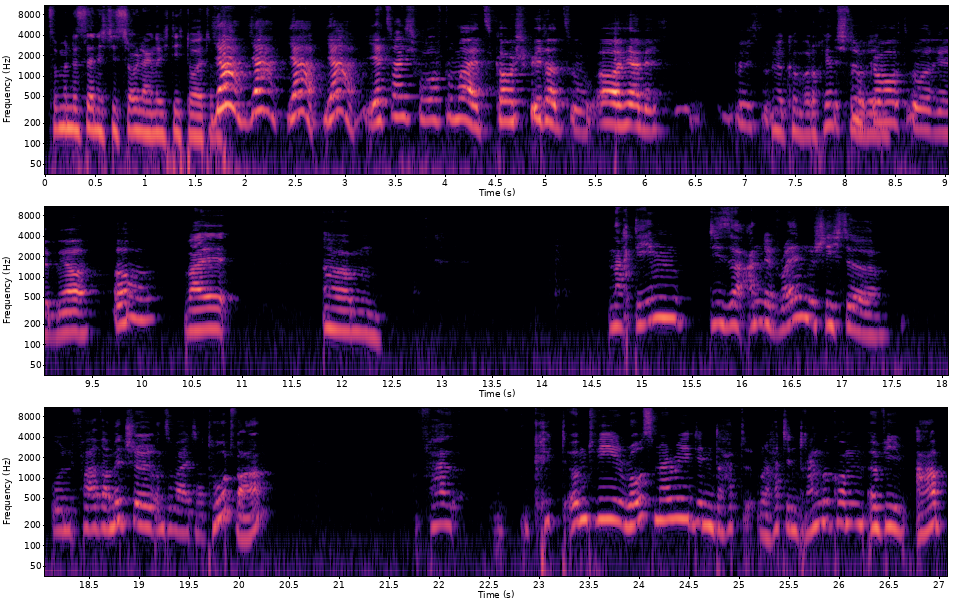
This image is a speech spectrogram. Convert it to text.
Zumindest wenn ich die Storyline richtig deute. Ja, ja, ja, ja. Jetzt weiß ich, worauf du meinst. Wir später zu. Oh, herrlich. Will ich. Da können wir doch jetzt Stimmt, können wir auch drüber reden, ja. Ah. Weil, ähm, nachdem diese Undead Realm Geschichte und Father Mitchell und so weiter tot war, kriegt irgendwie Rosemary den hat oder hat den Drang bekommen, irgendwie A,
